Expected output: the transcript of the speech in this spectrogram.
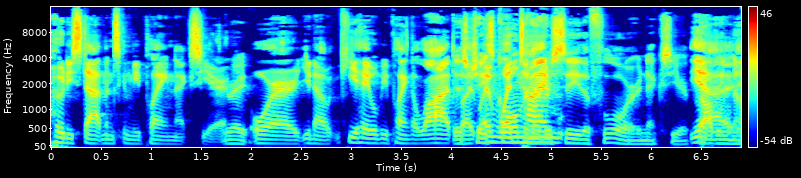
Kody Stattmann's going to be playing next year. Right. Or, you know, Kihei will be playing a lot. Does but Chase and what Coleman time. ever see the floor next year? yeah, not.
